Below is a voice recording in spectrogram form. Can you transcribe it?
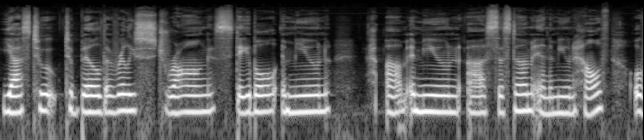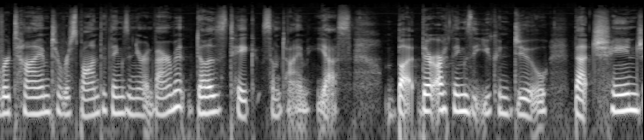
yes, to to build a really strong, stable immune um, immune uh, system and immune health over time to respond to things in your environment does take some time. Yes, but there are things that you can do that change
